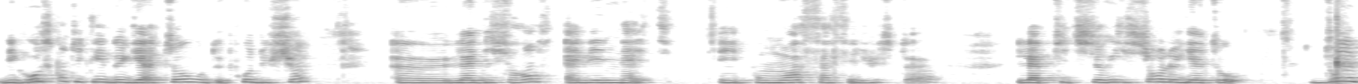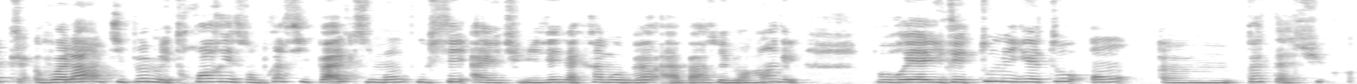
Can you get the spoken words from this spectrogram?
des grosses quantités de gâteaux ou de production. Euh, la différence, elle est nette. Et pour moi, ça, c'est juste euh, la petite cerise sur le gâteau. Donc, voilà un petit peu mes trois raisons principales qui m'ont poussé à utiliser la crème au beurre à base de meringue pour réaliser tous mes gâteaux en pâte à sucre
